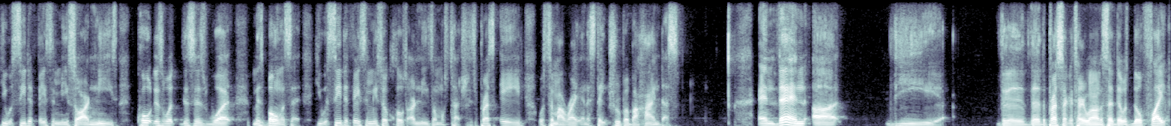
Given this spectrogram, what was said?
He was seated facing me, so our knees, quote, this is what this is what Ms. Boylan said. He was seated facing me so close our knees almost touched. His press aide was to my right and a state trooper behind us. And then uh, the the, the the press secretary went on and said there was no flight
